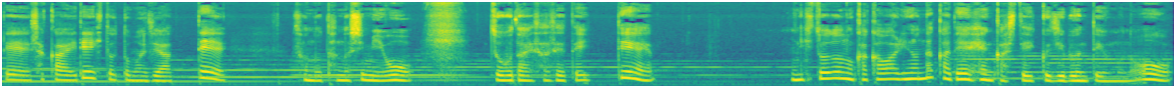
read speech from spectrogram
って社会で人と交わってその楽しみを増大させていって人との関わりの中で変化していく自分っていうものを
